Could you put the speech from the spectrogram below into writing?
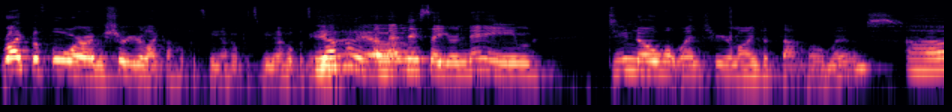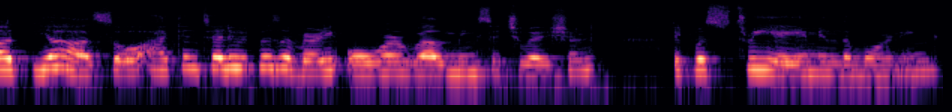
right before I'm sure you're like I hope it's me I hope it's me I hope it's me Yeah, and then they say your name do you know what went through your mind at that moment? Uh, yeah, so I can tell you it was a very overwhelming situation. It was 3 a.m. in the morning,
